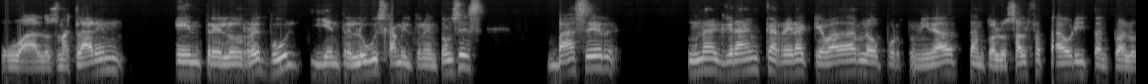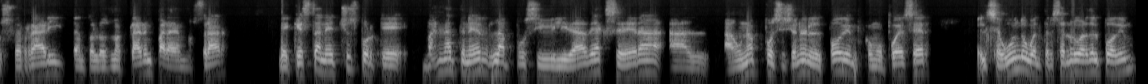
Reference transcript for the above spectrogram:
o a los McLaren entre los Red Bull y entre Lewis Hamilton. Entonces, va a ser una gran carrera que va a dar la oportunidad tanto a los Alfa Tauri, tanto a los Ferrari, tanto a los McLaren para demostrar de qué están hechos porque van a tener la posibilidad de acceder a, una posición en el podio, como puede ser el segundo o el tercer lugar del podio.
